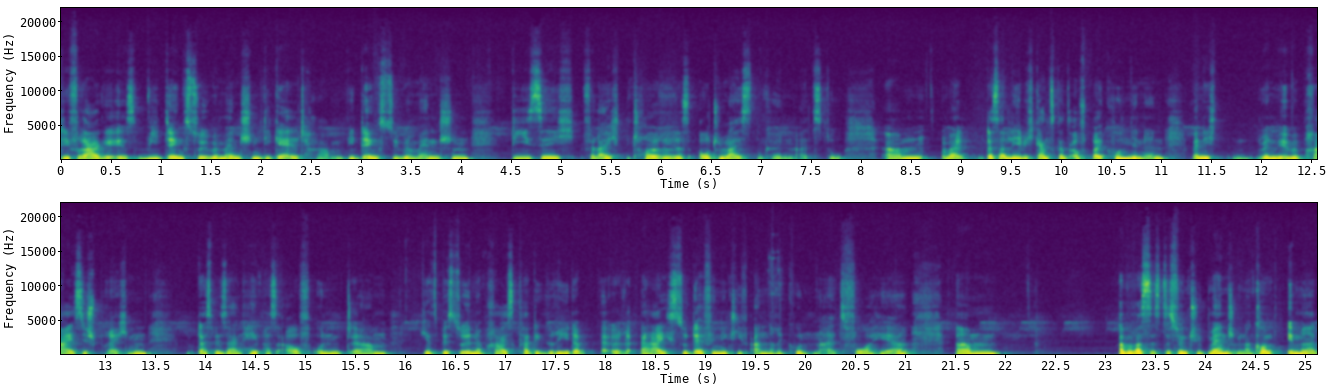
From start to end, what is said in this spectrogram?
Die Frage ist, wie denkst du über Menschen, die Geld haben? Wie denkst du über Menschen, die sich vielleicht ein teureres Auto leisten können als du. Ähm, weil das erlebe ich ganz, ganz oft bei Kundinnen, wenn, ich, wenn wir über Preise sprechen, dass wir sagen, hey, pass auf und ähm, Jetzt bist du in der Preiskategorie, da erreichst du definitiv andere Kunden als vorher. Ähm, aber was ist das für ein Typ Mensch? Und dann kommt immer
